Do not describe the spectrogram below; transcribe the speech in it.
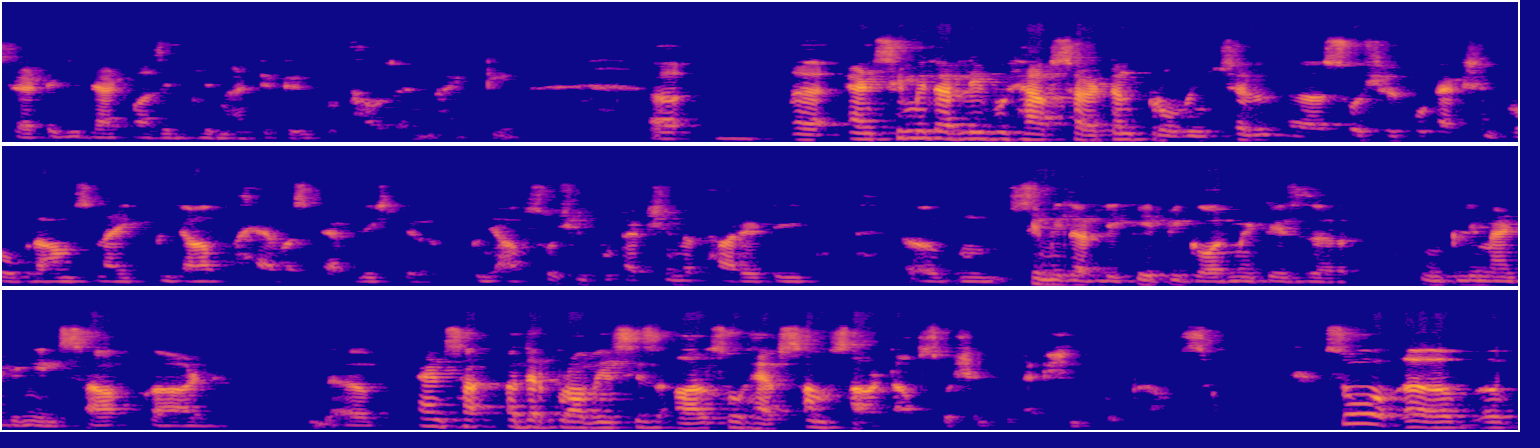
strategy that was implemented in 2019. Uh, uh, and similarly, we have certain provincial uh, social protection programs like Punjab have established the Punjab Social Protection Authority. Um, similarly, KP government is uh, implementing Insaf Card. Uh, and other provinces also have some sort of social protection programs. So, uh,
